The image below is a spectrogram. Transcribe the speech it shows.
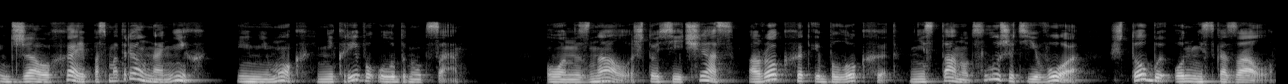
Джао Хай посмотрел на них и не мог не криво улыбнуться. Он знал, что сейчас Рокхед и Блокхед не станут слушать его, что бы он ни сказал.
